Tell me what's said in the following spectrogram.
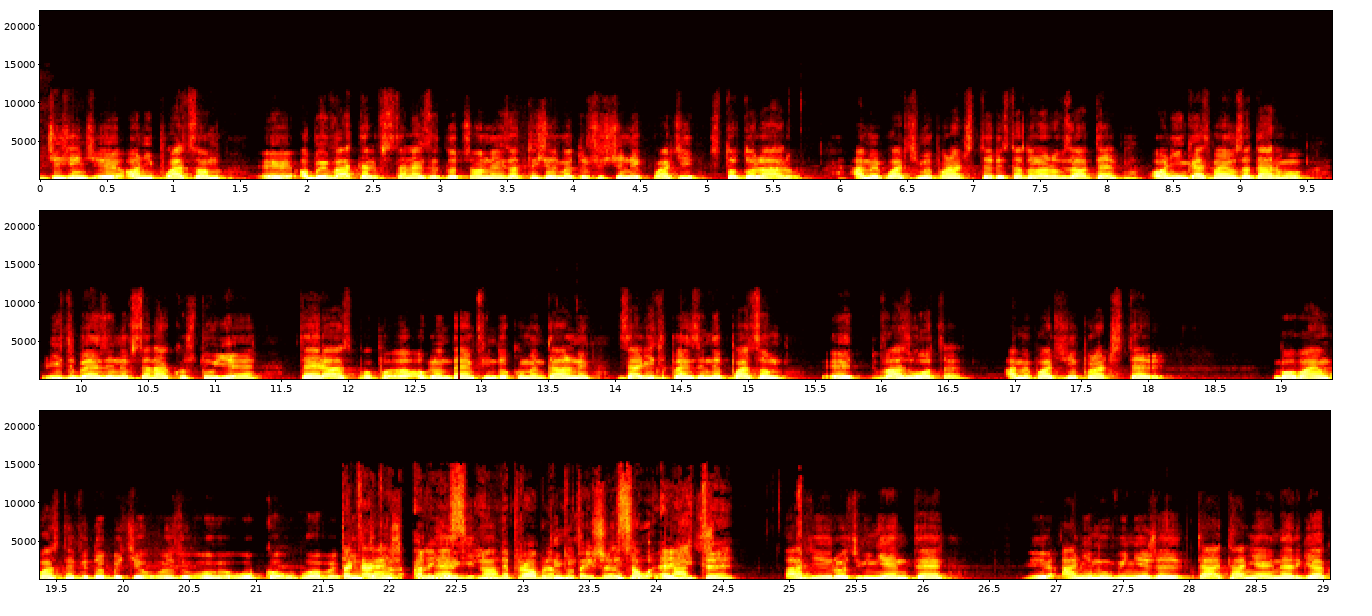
10, e, e, oni płacą, e, obywatel w Stanach Zjednoczonych za 1000 metrów sześciennych płaci 100 dolarów a my płacimy ponad 400 dolarów za ten. Oni gaz mają za darmo. Litr benzyny w Stanach kosztuje teraz, po, po, oglądałem film dokumentalny, za litr benzyny płacą y, 2 złote, a my płacimy ponad 4 bo mają własne wydobycie łupkołupowe. Tak, tak, ale, ale jest inny problem tutaj, że są elity bardziej rozwinięte, a nie mówienie, że ta, tania energia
